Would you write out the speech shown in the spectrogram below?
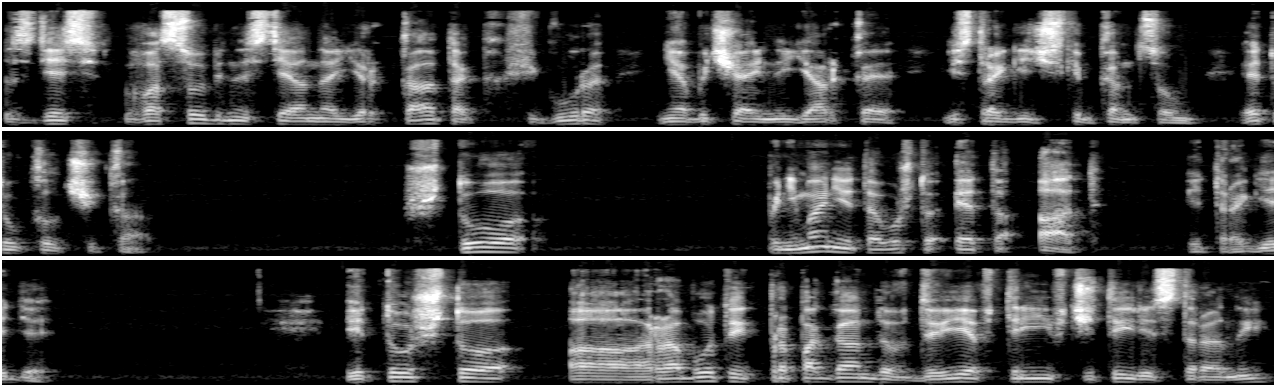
здесь в особенности она ярка, так фигура необычайно яркая и с трагическим концом. Это у Колчака. Что понимание того, что это ад – и трагедия. И то, что а, работает пропаганда в две, в три, в четыре стороны,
